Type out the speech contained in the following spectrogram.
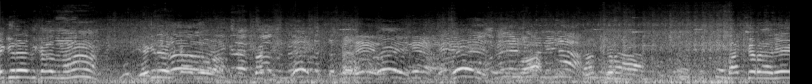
ఎగిరేది కాదునా ఎగిరేది కాదు. తగ్గరా రే.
